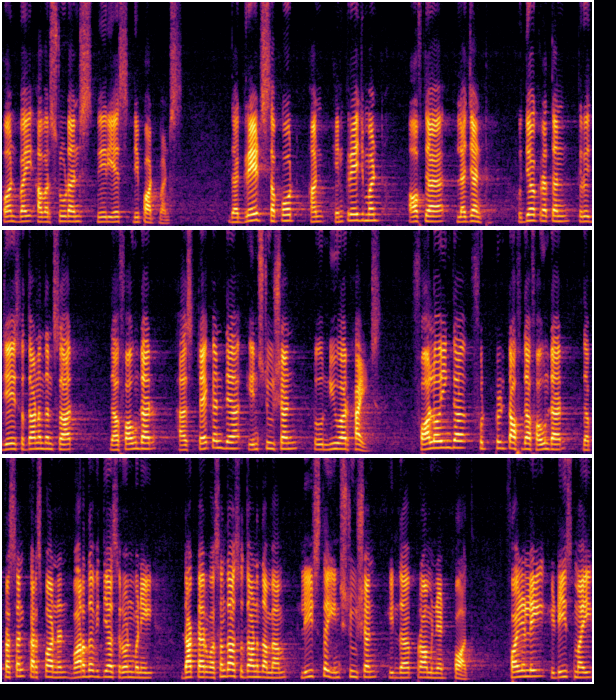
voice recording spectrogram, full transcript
won by our students, various departments. The great support and encouragement of the legend, Udyog Ratan Thiru J. Sudanandan Sir, the founder, has taken the institution to newer heights. Following the footprint of the founder, the present correspondent Bharata Vidya Sironmani, Dr. Vasanta Sudananda ma'am, leads the institution in the prominent path. Finally, it is my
